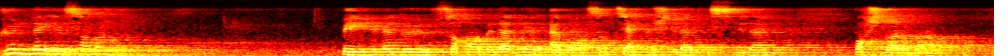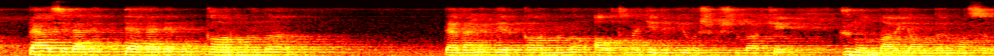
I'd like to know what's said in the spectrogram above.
gündə insanın beyninə döyür, sahabələr deyir, əbasını çəkmişdilər istidən başlarına. Bəziləri dəvənin qarnını, dəvənin deyir, qarnının altına gedib yığışmışdılar ki, gün onları yandırmasın.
